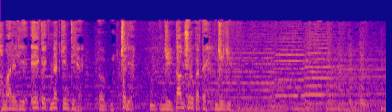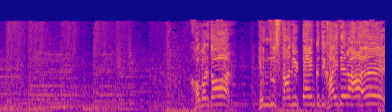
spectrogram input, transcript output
हमारे लिए एक एक मिनट कीमती है। चलिए जी। काम शुरू करते हैं। जी जी। खबरदार! हिंदुस्तानी टैंक दिखाई दे रहा है।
